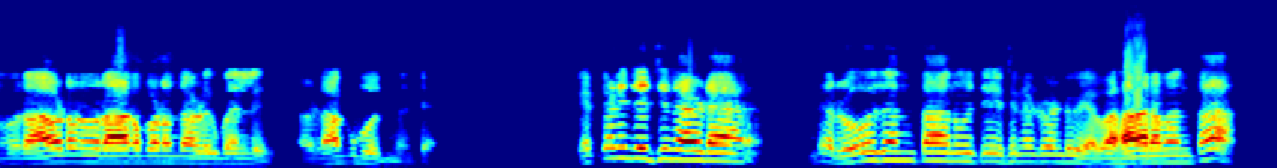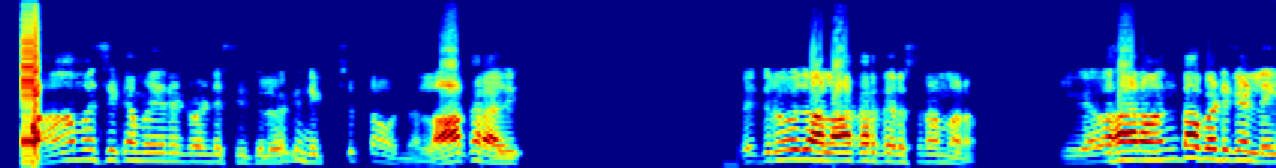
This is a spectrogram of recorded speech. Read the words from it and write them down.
నువ్వు రావడం నువ్వు రాకపోవడం ఆవిడకి పని లేదు. ఆవిడ లాక్కుపోతుంది అంతే ఎక్కడి నుంచి వచ్చింది ఆవిడ? అంటే రోజంతా నువ్వు చేసినటువంటి వ్యవహారం అంతా తామసికమైనటువంటి స్థితిలోకి నిక్షిప్తం అవుతుంది. లాకర్ అది. ప్రతిరోజు ఆ లాకర్ తెరుస్తున్నాం మనం. ఈ వ్యవహారం అంతా పట్టుకెళ్ళి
